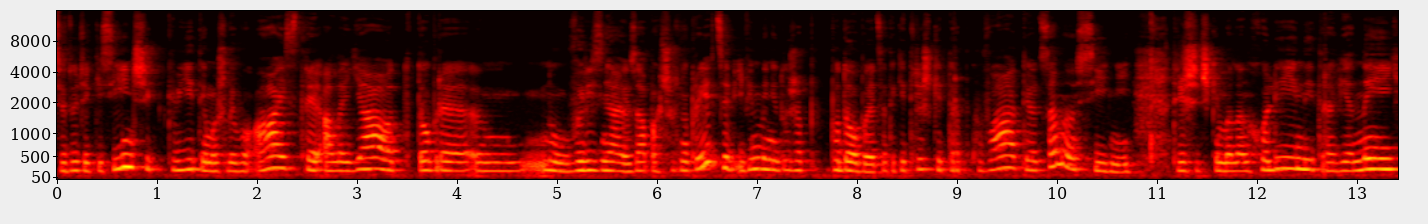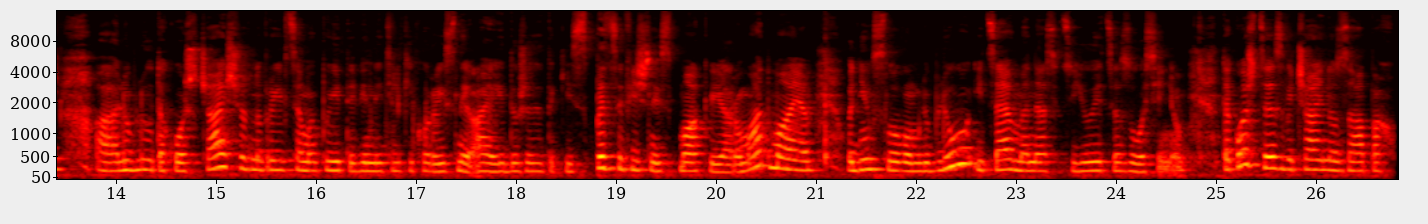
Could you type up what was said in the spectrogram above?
цвітуть якісь інші квіти, можливо, айстри. Але я от добре ем, ну, вирізняю запах чорнобривців, і він мені дуже подобається. Такий трішки терпкуватий, от саме осінній, трішечки меланхолійний, трав'яний. Люблю також чай з чорнобривцями пити. Він не тільки корисний, а й дуже такий специфічний смак і аромат має. Одним словом, люблю, і це в мене асоціюється з осінню. Також це, звичайно, запах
